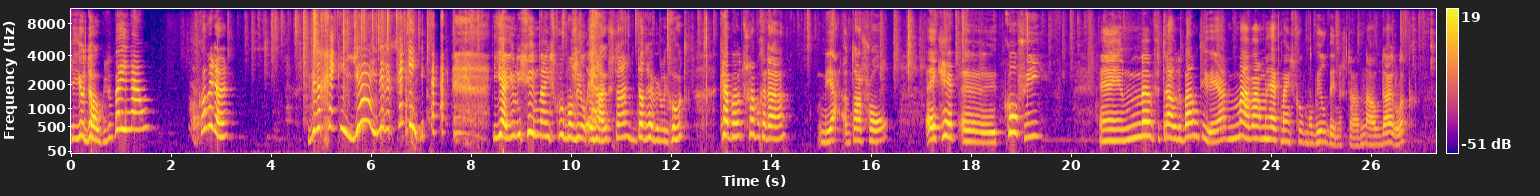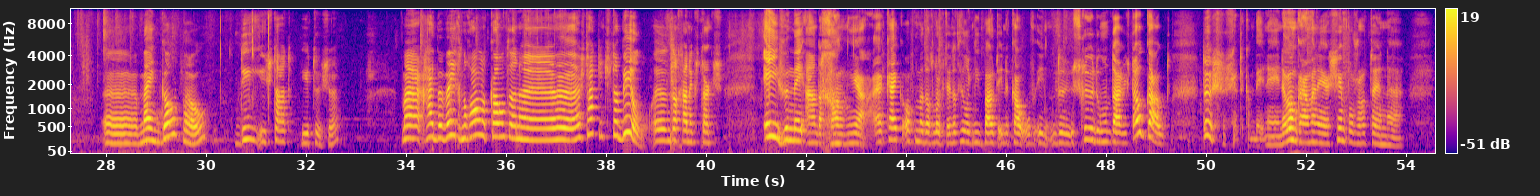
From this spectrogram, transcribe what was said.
Meneertje Jodokus, wat ben je nou? Kom maar dan. Je bent een gekkie, ja, je bent een gekkie. ja, jullie zien mijn scootmobiel in huis staan, dat hebben jullie goed. Ik heb boodschappen gedaan. Ja, een tas vol. Ik heb uh, koffie. En mijn vertrouwde bounty weer. Maar waarom heb ik mijn scootmobiel binnen staan? Nou, duidelijk. Uh, mijn GoPro, die staat hier tussen. Maar hij beweegt nog alle kanten. Uh, hij staat niet stabiel. En dan ga ik straks even mee aan de gang. Ja, kijken of me dat lukt. En dat wil ik niet buiten in de kou of in de schuur doen, want daar is het ook koud. Dus zet ik hem binnen in de woonkamer neer, simpel zat. En uh,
